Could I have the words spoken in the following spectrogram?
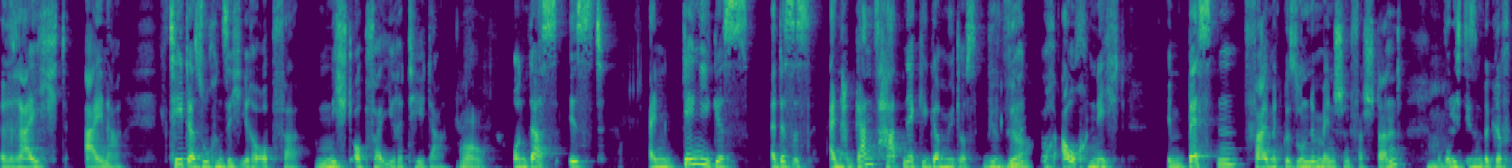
reicht einer. Täter suchen sich ihre Opfer, nicht Opfer ihre Täter. Wow. Und das ist ein gängiges, das ist ein ganz hartnäckiger Mythos. Wir würden ja. doch auch nicht im besten Fall mit gesundem Menschenverstand, mhm. obwohl ich diesen Begriff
